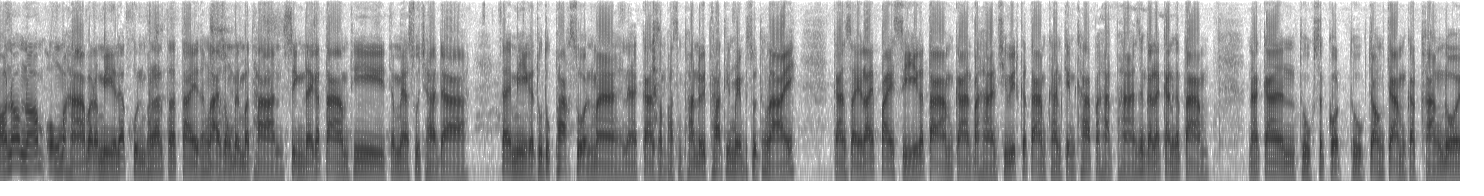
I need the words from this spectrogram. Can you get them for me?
อน้อมน้อมองค์มหาบารมีและคุณพระรัตนตรัยทั้งหลายทรงเป็นประธาน สิ่งใดก็ตามที่เจ้าแม่สุชาดา ได้มีกับทุกๆ ภาคส่วนมานะการสัมผัสสัมพันธ์ด้วยธาตุที่ไม่ประสุทธิ์ทั้งหลาย การใส่ร้ายป้ายสีก็ตาม การประหารชีวิตก็ตามการเข็นฆ่าประหัตประหารซึ่งกันและกันก็ตามนะการถูกสะกดถูกจองจำกักขังโดย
